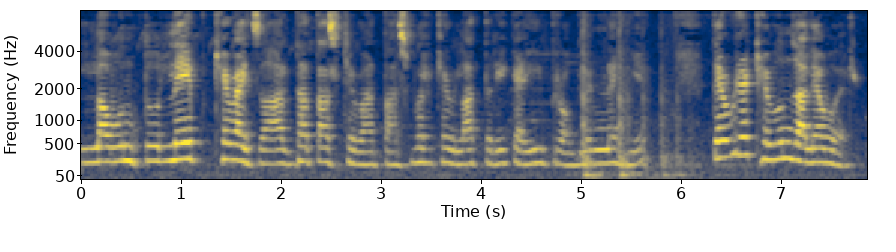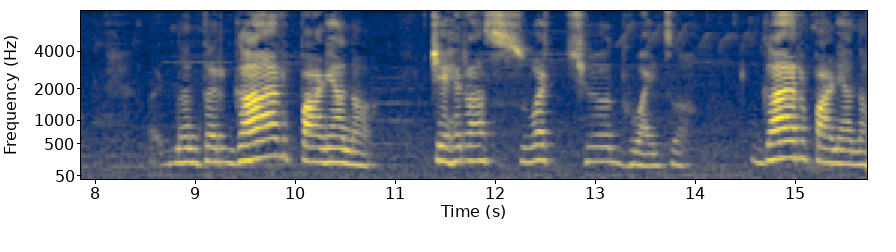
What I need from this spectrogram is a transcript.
लावून तो लेप ठेवायचा. अर्धा तास ठेवा तासभर ठेवला तरी काही प्रॉब्लेम नाही आहे तेवढे ठेवून झाल्यावर नंतर गार पाण्यानं चेहरा स्वच्छ धुवायचं. गार पाण्यानं.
